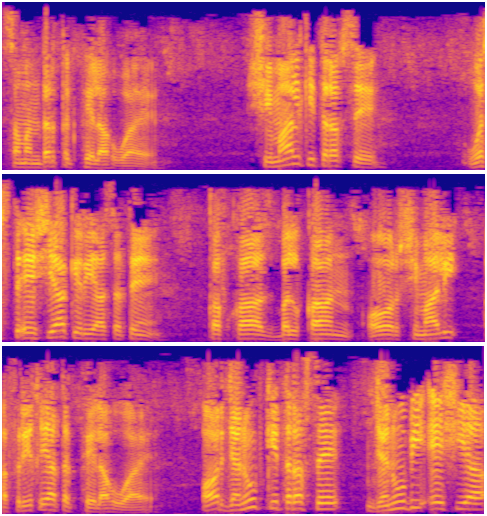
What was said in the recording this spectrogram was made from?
سمندر تک پھیلا ہوا ہے۔ شمال کی طرف سے وسط ایشیا کی ریاستیں کفقاز بلقان اور شمالی افریقیہ تک پھیلا ہوا ہے۔ اور جنوب کی طرف سے جنوبی ایشیا،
